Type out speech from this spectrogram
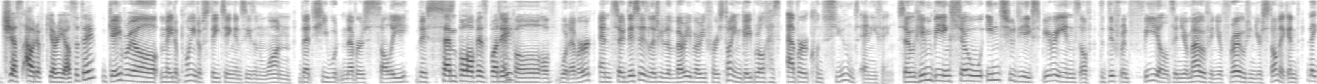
just out of curiosity. Gabriel made a point of stating in season one that he would never sully this Temple of his body. temple of whatever. And so this is literally the very, very first time Gabriel has ever consumed anything. So him being so into the experience of the different feels in your mouth, in your throat, in your stomach, and like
